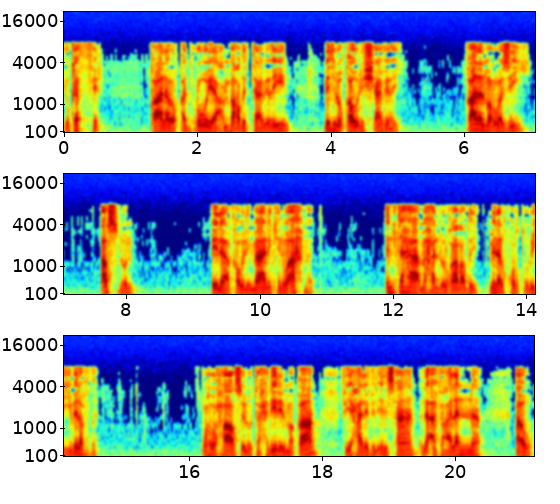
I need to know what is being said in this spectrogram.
يكفر قال وقد روي عن بعض التابعين مثل قول الشافعي. قال المروزي أصل إلى قول مالك وأحمد. انتهى محل الغرض من القرطبي بلفظه. وهو حاصل تحرير المقام في حلف الإنسان لأفعلن أو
